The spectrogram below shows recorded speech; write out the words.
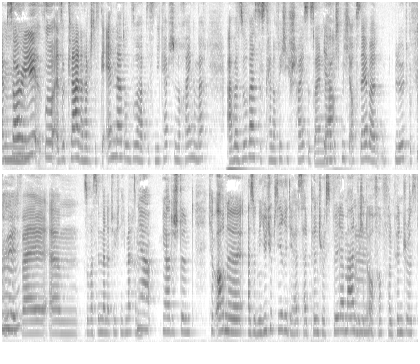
I'm mhm. sorry. So, also klar, dann habe ich das geändert und so, habe das in die Caption noch reingemacht. Aber sowas, das kann auch richtig scheiße sein. Ja. Da habe ich mich auch selber blöd gefühlt, mhm. weil ähm, sowas will man natürlich nicht machen. Ja, ja, das stimmt. Ich habe auch eine, also eine YouTube-Serie, die heißt halt Pinterest Bilder malen, mhm. wo ich halt mhm. auch von, von Pinterest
